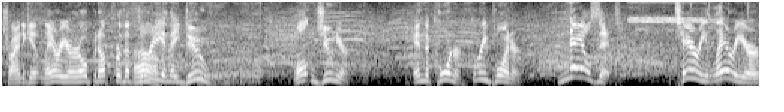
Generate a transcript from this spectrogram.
Trying to get Larrier open up for the three, oh. and they do. Walton Jr. in the corner, three-pointer, nails it. Terry Larrier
